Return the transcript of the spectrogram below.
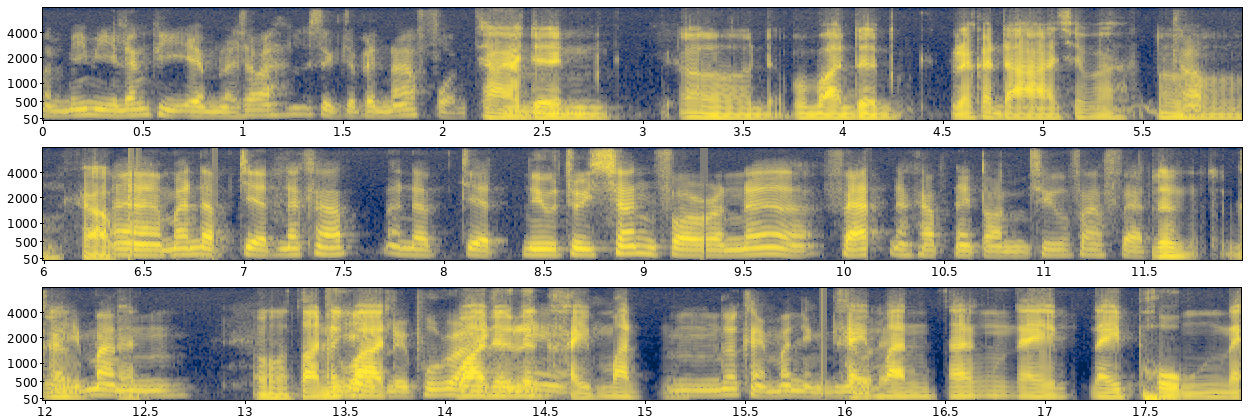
มันไม่มีเรื่อง PM เลยใช่ไหมรู้สึกจะเป็นหน้าฝนใช่เดินเออเดี๋ยวประมาณเดือนกรกฎาใช่ป่ะเออครับครับอ่ามาอันดับ7นะครับ อันดับ7 nutrition for runner fat นะครับ ในตอนชื่อว่า fat เรื่องเรื่องไขมัน โอ้ตอนนี้ว่าพระเอกหรือผู้ร้ายว่าด้วยกันแน่เรื่องไขมันอืมเรื่องไขมันอย่างเดียวไขเลยมันทั้งในในพุงใน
